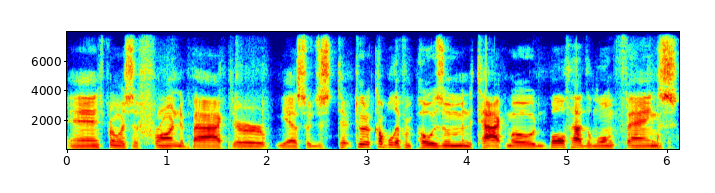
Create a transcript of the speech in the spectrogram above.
And it's pretty much the front and the back. They're, yeah, so just do a couple different pose them in attack mode. Both have the long fangs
